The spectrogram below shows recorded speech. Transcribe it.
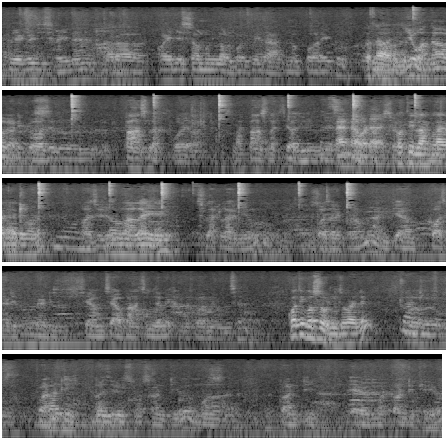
पुगेको चाहिँ छैन। तर अहिलेसम्म लगभग मेरो हातमा परेको? योभन्दा अगाडिको हजुर पाँच लाख भयो। पाँच लाख आयो? कति लाख लाग्यो हजुर उहाँलाई दस लाख लाग्ने हो। बजार क्रममा अनि त्यहाँ पछाडि मेडिसियम चाहिँ अब बाँचिन्जेलै खानुपर्ने हुन्छ। कति वर्ष हुनुहुन्छ अहिले ट्वेन्टी। हजुर ट्वेन्टी हो। म ट्वेन्टी ए म ट्वेन्टी थ्री हो।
